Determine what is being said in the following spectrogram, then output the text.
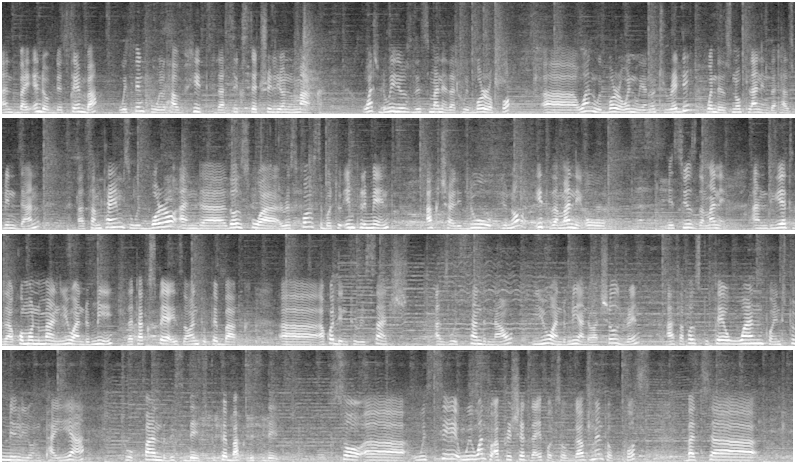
and by end of December, we think we will have hit the 60 trillion mark. What do we use this money that we borrow for? Uh, one, we borrow when we are not ready, when there's no planning that has been done. Uh, sometimes we borrow and uh, those who are responsible to implement actually do, you know, eat the money or misuse the money. And yet the common man, you and me, the taxpayer is the one to pay back. Uh, according to research, as we stand now, you and me and our children are supposed to pay 1.2 million per year to fund this debt, to pay back this debt. So uh, we see, we want to appreciate the efforts of government, of course, but uh,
